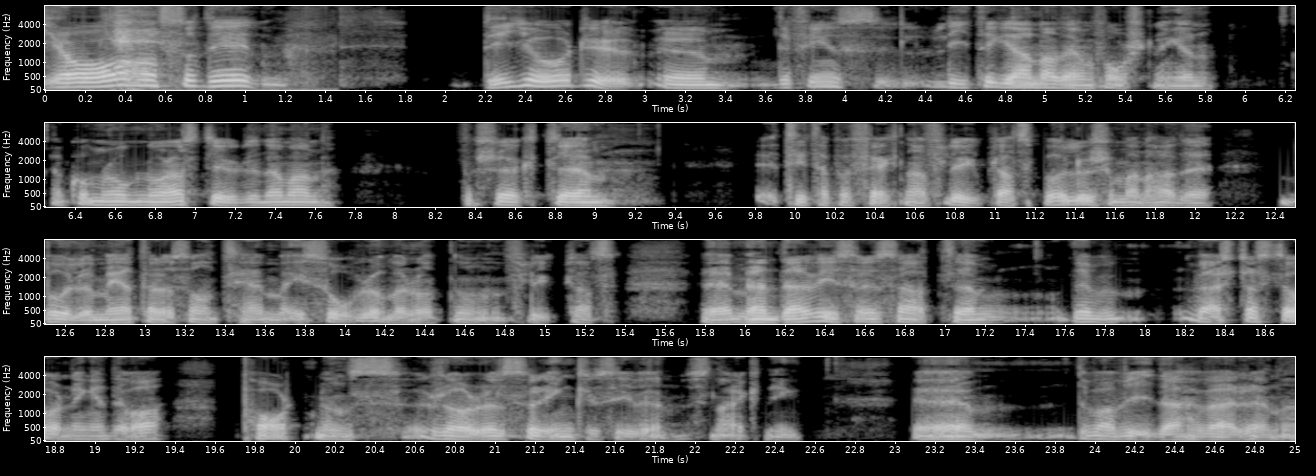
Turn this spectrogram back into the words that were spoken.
Ja, alltså det, det gör det ju. Ehm, det finns lite grann av den forskningen. Jag kommer ihåg några studier där man försökte eh, titta på effekterna av flygplatsbuller som man hade bullermätare och sånt hemma i sovrummet runt någon flygplats. Eh, men där visade det sig att ehm, den värsta störningen det var partnerns rörelser inklusive snarkning. Eh, det var vida värre än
